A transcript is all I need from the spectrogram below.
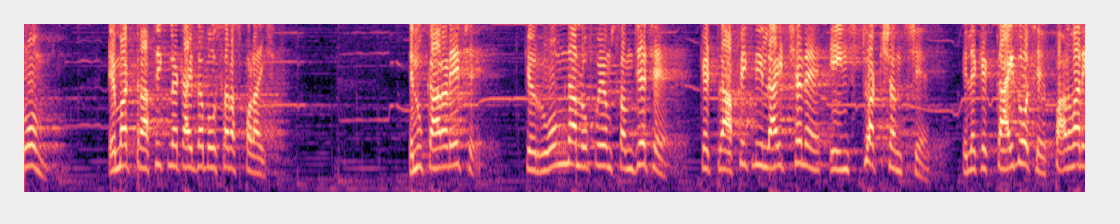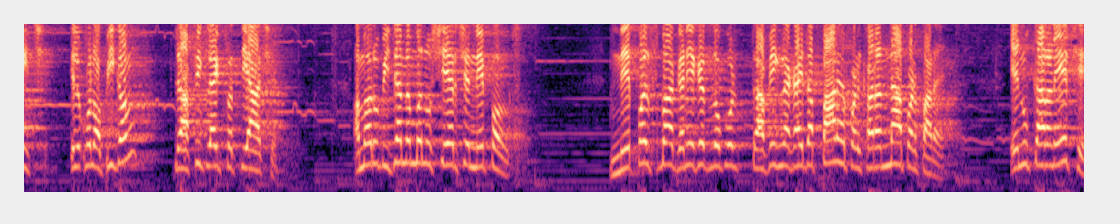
રોમ, એમાં ટ્રાફિકના કાયદા બહુ સરસ પડાય છે. એનું કારણ એ છે કે રોમના લોકો એમ સમજે છે કે ટ્રાફિકની લાઇટ છે ને એ ઇન્સ્ટ્રક્શન્સ છે, એટલે કે કાયદો છે પાડવાની જ છે. એ લોકોનો અભિગમ ટ્રાફિક લાઈટ પ્રત્યે આ છે. અમારું બીજા નંબરનું શહેર છે નેપલ્સ. નેપલ્સમાં ઘણી વખત લોકો ટ્રાફિકના કાયદા પાડે પણ ખરા ના પણ પાડે. એનું કારણ એ છે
